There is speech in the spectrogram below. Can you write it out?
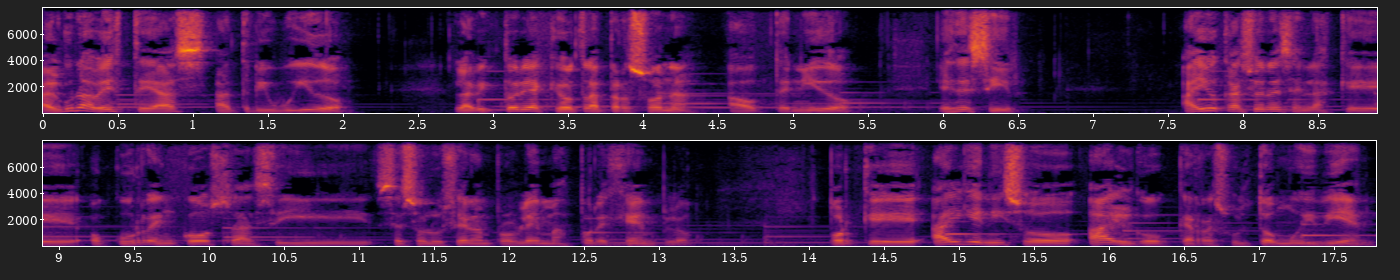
¿Alguna vez te has atribuido la victoria que otra persona ha obtenido? Es decir, hay ocasiones en las que ocurren cosas y se solucionan problemas, por ejemplo, porque alguien hizo algo que resultó muy bien,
